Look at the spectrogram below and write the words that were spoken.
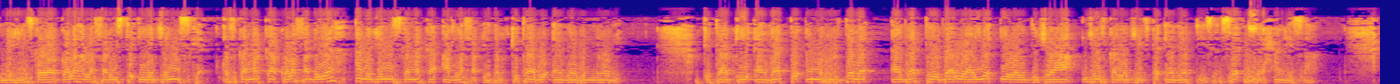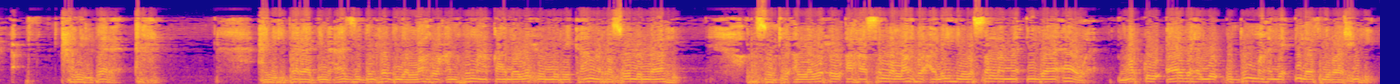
majliska waa golaha la fadhiista iyo jaliiska. Qofka markaa kula fadhiya ama jaliiska markaa aada la fadhido. Kitaabu aadaabi nowmi kitaabkii aadaabta ama hurdada aadaabteeda waaye iyo waldijaac jiifka la jiifta aadaabtiisa see u seexanaysaa. Can ilbara can ilbara bin caazibin radia allahu canhuma qaala wuxuu yiri kaana rasuuluullaahi rasuulkii alla wuxuu ahaa sala allahu calayhi wasalama idaa aawa markuu aadahayo udumahaya ilaa firaashihi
